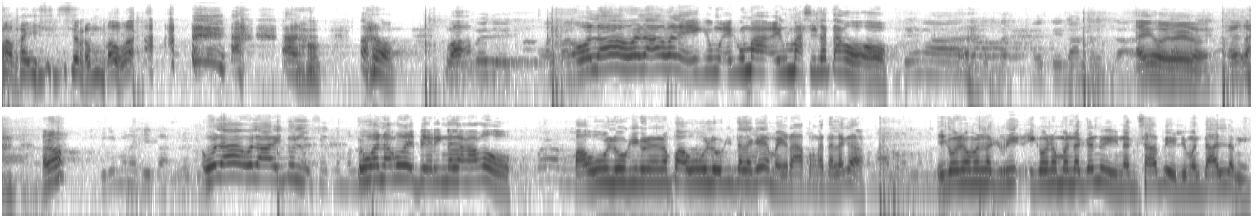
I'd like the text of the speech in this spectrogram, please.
mapaisip si Rambaw. Ah, ano? Ano? Wa wala, wala, wala. Eh, kung, eh, kung, ma, eh, kung masilat ako, oh. Hindi nga, dapat 800 lang. Ayun, ayun. Eh, ano? Bigay mo na 800. Wala, wala, idol. Tuwan ako eh, bearing na lang ako. Pahulugin ko na ng pahulugin talaga eh. Mahirapan ka talaga. Ikaw naman nag ikaw naman nag ano eh, nagsabi, limandaan lang eh.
